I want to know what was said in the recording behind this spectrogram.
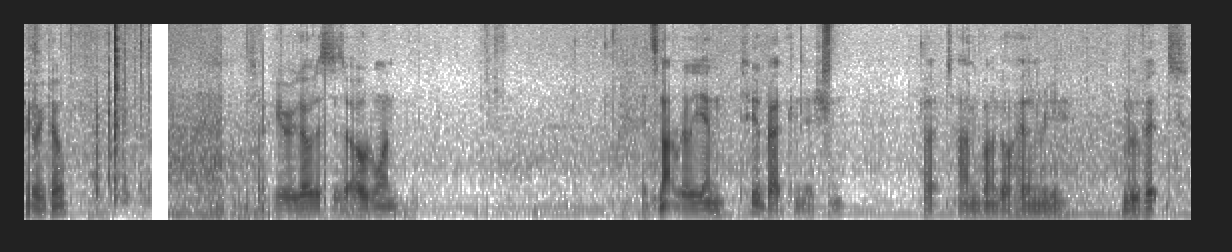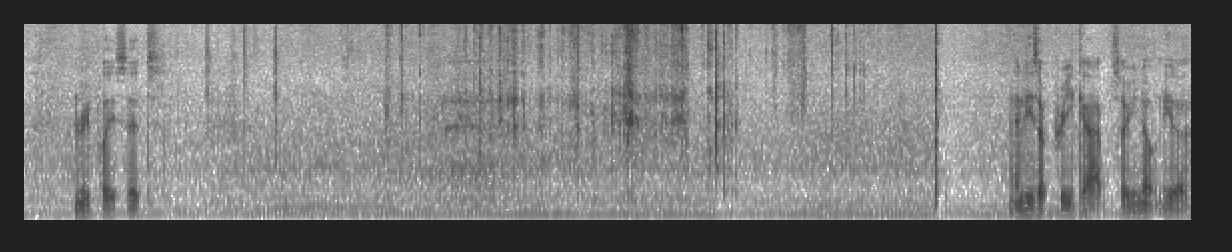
Here we go. So here we go. This is the old one. It's not really in too bad condition, but I'm going to go ahead and remove it. and replace it. And these are pre-capped, so you don't need to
